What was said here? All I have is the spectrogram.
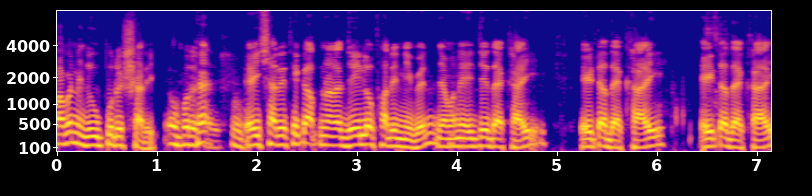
পাবেন এই যে উপরের শাড়ি। উপরে হ্যাঁ, এই শাড়ি থেকে আপনারা যেই লোফারি নেবেন যেমন এই যে দেখাই এইটা দেখাই। এইটা দেখাই।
